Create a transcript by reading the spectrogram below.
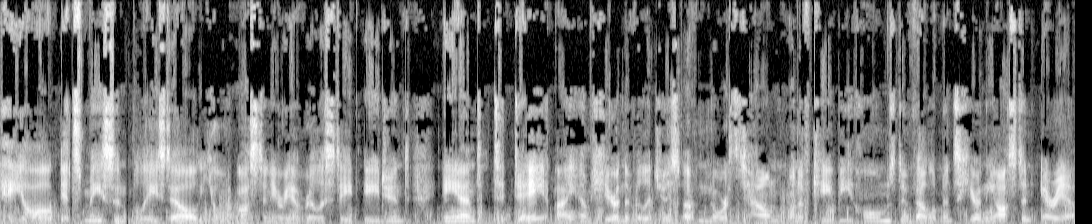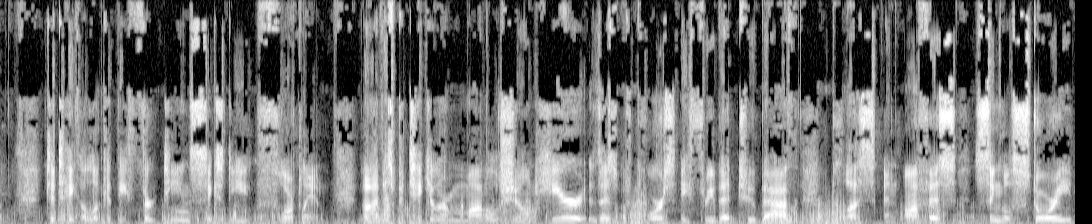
Hey y'all, it's Mason Bleasdell, your Austin area real estate agent, and today I am here in the villages of Northtown, one of KB Homes developments here in the Austin area, to take a look at the 1360 floor plan. Uh, this particular model shown here is, of course, a three bed, two bath, plus an office, single story,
